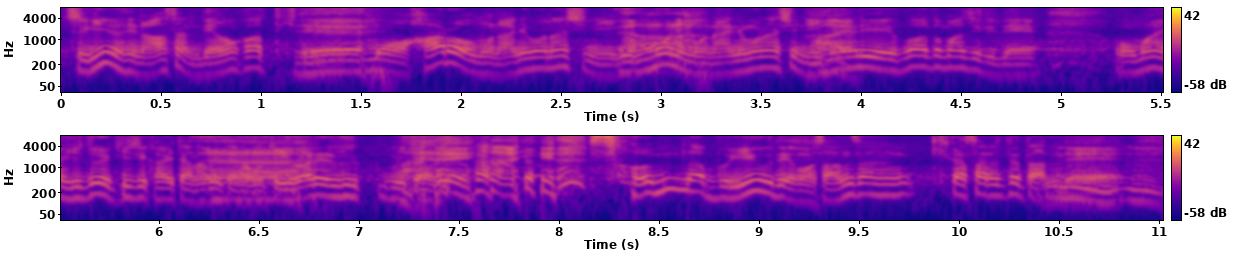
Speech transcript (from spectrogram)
次の日の朝に電話かかってきてもうハローも何もなしに good morning も何もなしにい。きなり F ワードマジで、お前ひどい記事書いたなみたいなこと言われるみたいな、そんな武勇伝を散々聞かされてたんで。うんうん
